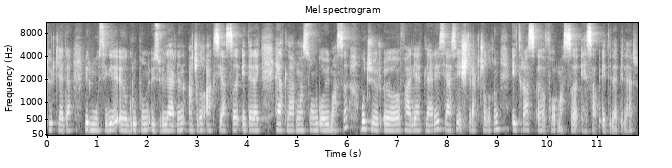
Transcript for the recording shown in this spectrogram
Türkiyədə bir musiqi qrupunun üzvlərinin açılıq aksiyası edərək həyatlarına son qoyulması bu cür fəaliyyətləri siyasi iştirakçılığın etiraz forması hesab edilə bilər.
